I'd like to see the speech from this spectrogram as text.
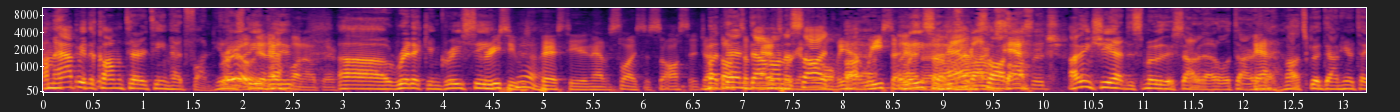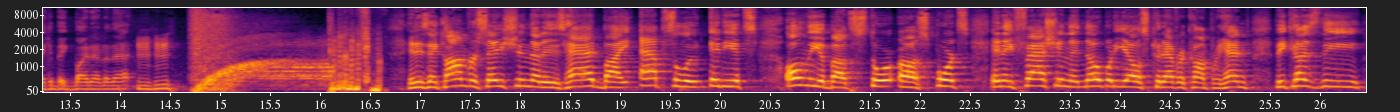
I'm happy the commentary team had fun. You know, Really? Steve Did have Lee, fun out there. Uh, Riddick and Griese. Griese was Yeah. pissed he didn't have a slice of sausage. I But thought then some down heads on the were gonna side, roll. yeah, uh, Lisa, had Lisa some. had Ron sausage. sausage. I think she had the smoothest out of that whole entire Yeah. thing. Oh, it's good down here. Take a big bite out of that. It is a conversation that is had by absolute idiots only about stor- uh, sports in a fashion that nobody else could ever comprehend because the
